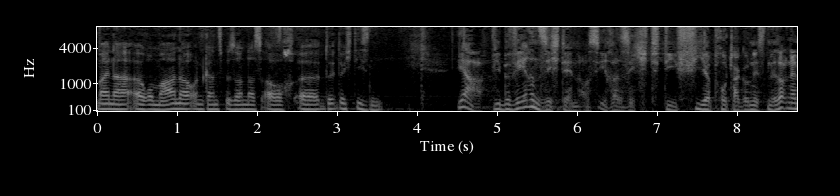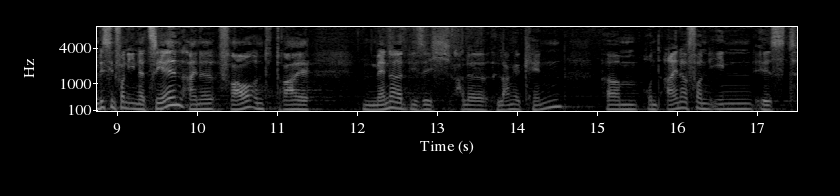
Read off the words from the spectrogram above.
meiner Romane und ganz besonders auch äh, durch diesen ja, wie bewähren sich denn aus Ihrer Sicht die vier Protagonisten? Wir sollten ein bisschen von ihnen erzählen. Eine Frau und drei Männer, die sich alle lange kennen. Ähm, und einer von ihnen ist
